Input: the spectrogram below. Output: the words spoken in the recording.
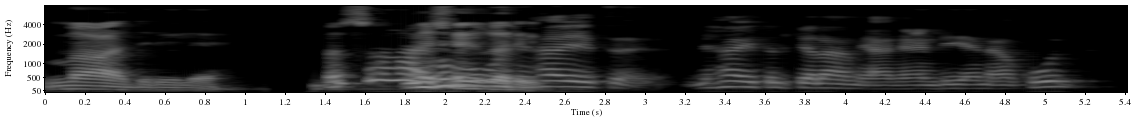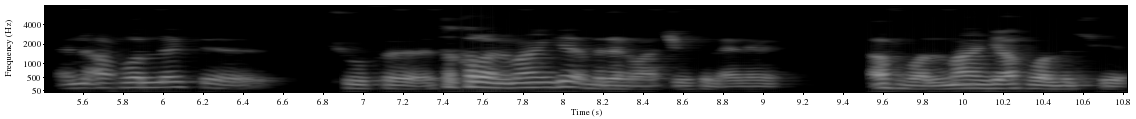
ما أدري ليه. بس والله شيء غريب. نهايه نهاية الكلام يعني عندي أنا أقول إن أفضل لك آه، تشوف آه، تقرأ المانجا بدل ما تشوف الأنمي. أفضل المانجا أفضل بكثير.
